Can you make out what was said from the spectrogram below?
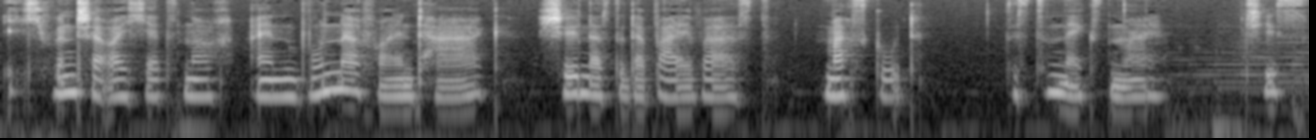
Ich wünsche euch jetzt noch einen wundervollen Tag. Schön, dass du dabei warst. Mach's gut. Bis zum nächsten Mal. Tschüss.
